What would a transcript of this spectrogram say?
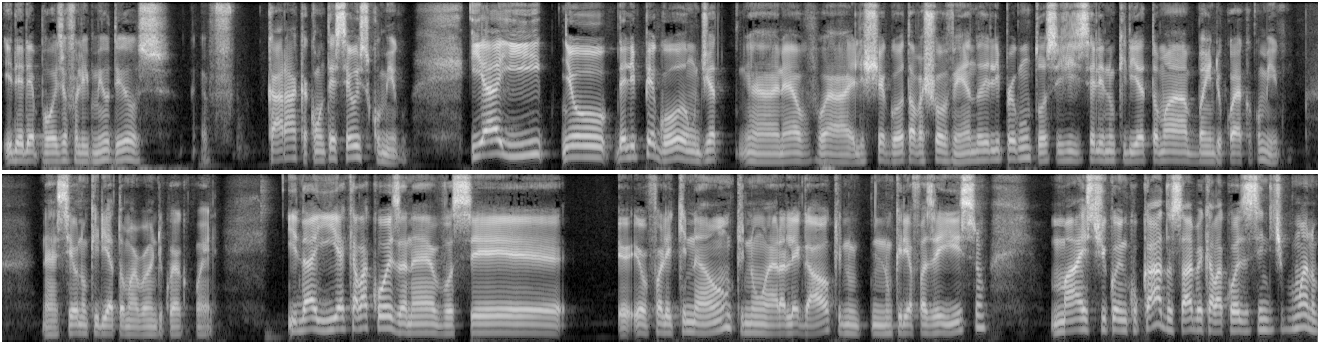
E daí depois eu falei, meu Deus, caraca, aconteceu isso comigo. E aí eu, ele pegou um dia, uh, né, uh, ele chegou, tava chovendo, ele perguntou se, se ele não queria tomar banho de cueca comigo, né, se eu não queria tomar banho de cueca com ele. E daí aquela coisa, né, você eu, eu falei que não, que não era legal, que não, não queria fazer isso. Mas ficou encucado, sabe? Aquela coisa assim de tipo, mano,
